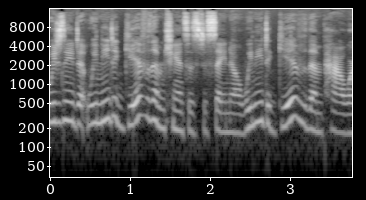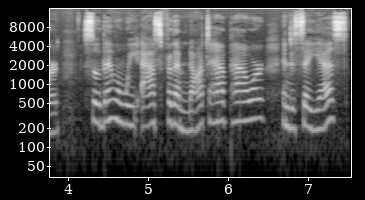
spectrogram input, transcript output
we just need to we need to give them chances to say no we need to give them power so then when we ask for them not to have power and to say yes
